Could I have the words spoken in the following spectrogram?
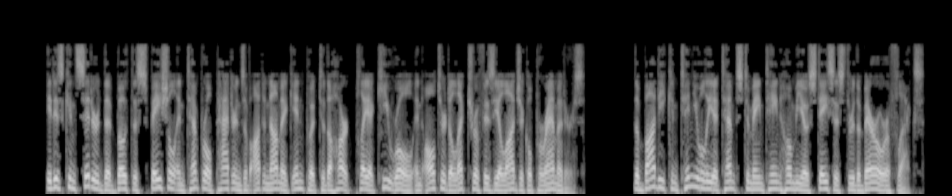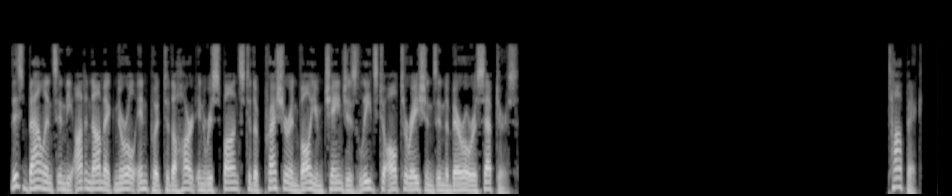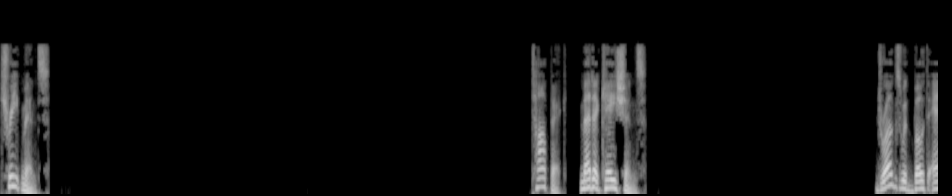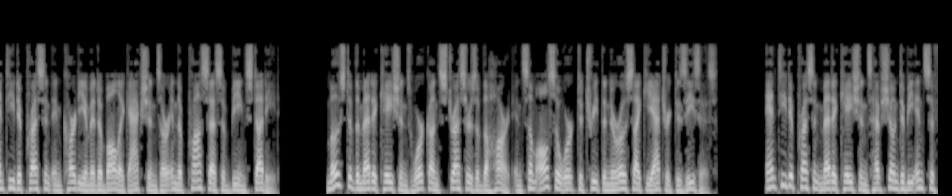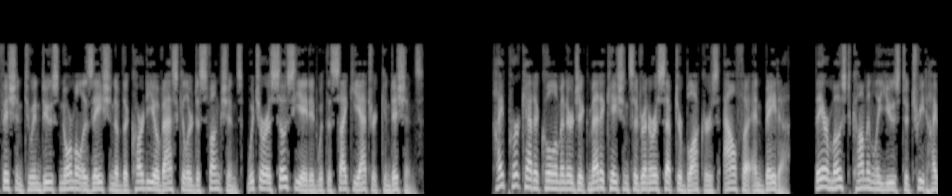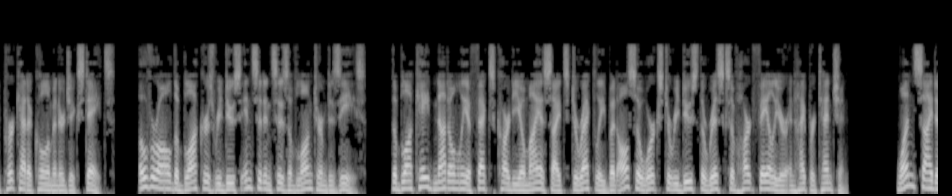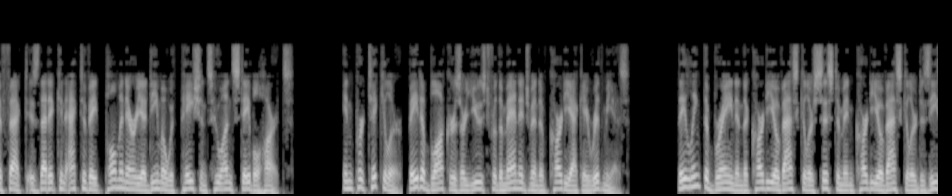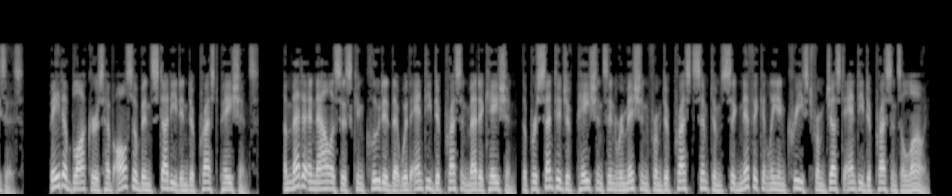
It is considered that both the spatial and temporal patterns of autonomic input to the heart play a key role in altered electrophysiological parameters. The body continually attempts to maintain homeostasis through the baroreflex. This balance in the autonomic neural input to the heart in response to the pressure and volume changes leads to alterations in the baroreceptors. Treatments Medications Drugs with both antidepressant and cardiometabolic actions are in the process of being studied. Most of the medications work on stressors of the heart and some also work to treat the neuropsychiatric diseases. Antidepressant medications have shown to be insufficient to induce normalization of the cardiovascular dysfunctions, which are associated with the psychiatric conditions. Hypercatecholinergic medications adrenoreceptor blockers alpha and beta. They are most commonly used to treat hypercatecholaminergic states. Overall the blockers reduce incidences of long-term disease. The blockade not only affects cardiomyocytes directly but also works to reduce the risks of heart failure and hypertension. One side effect is that it can activate pulmonary edema with patients who unstable hearts. In particular, beta blockers are used for the management of cardiac arrhythmias. They link the brain and the cardiovascular system in cardiovascular diseases. Beta blockers have also been studied in depressed patients. A meta-analysis concluded that with antidepressant medication, the percentage of patients in remission from depressed symptoms significantly increased from just antidepressants alone.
